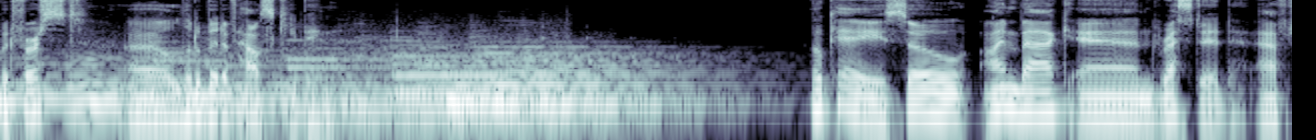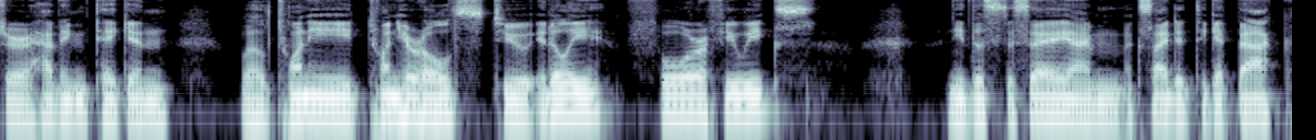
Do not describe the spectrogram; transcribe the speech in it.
But first, a little bit of housekeeping. Okay, so I'm back and rested after having taken, well, 20 20 year olds to Italy for a few weeks Needless to say, I'm excited to get back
